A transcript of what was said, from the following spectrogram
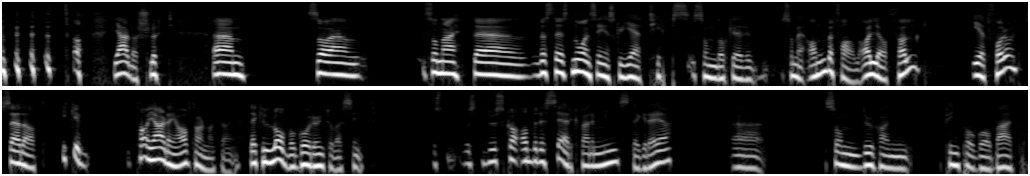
gjør det slutt. Um, så, um, så nei, det, hvis det noensinne skulle gi tips som dere, som jeg anbefaler alle å følge i et forhold, så er det at ikke ta Gjør den avtalen med hverandre. Det er ikke lov å gå rundt og være sint. Hvis, hvis du skal adressere hver minste greie eh, som du kan finne på å gå og bære på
